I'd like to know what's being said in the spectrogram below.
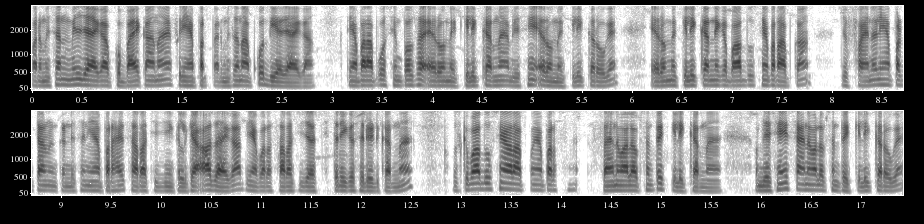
परमिशन मिल जाएगा आपको बैक आना है फिर यहाँ पर परमिशन आपको दिया जाएगा तो यहाँ पर आपको सिंपल सा एरो में क्लिक करना है जैसे एरो में क्लिक करोगे एरो में क्लिक करने के बाद दोस्तों यहाँ पर आपका जो फाइनल यहाँ पर टर्म एंड कंडीशन यहाँ पर है, सारा चीज़ निकल के आ जाएगा। तो यहाँ पर सारा चीज़ अच्छी तरीके से रीड करना है। उसके बाद दोस्तों यार आपको यहाँ पर साइन वाले ऑप्शन पर क्लिक करना है। अब जैसे ही साइन वाले ऑप्शन पर क्लिक करोगे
